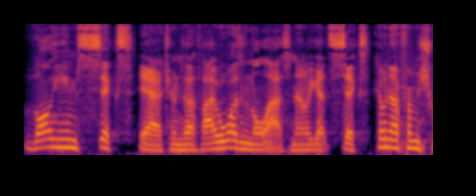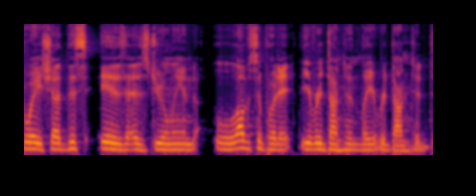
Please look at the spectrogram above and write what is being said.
Volume 6. Yeah, it turns out 5 wasn't the last. Now we got 6. Coming out from Shueisha. This is, as Julian loves to put it, the redundantly redundant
